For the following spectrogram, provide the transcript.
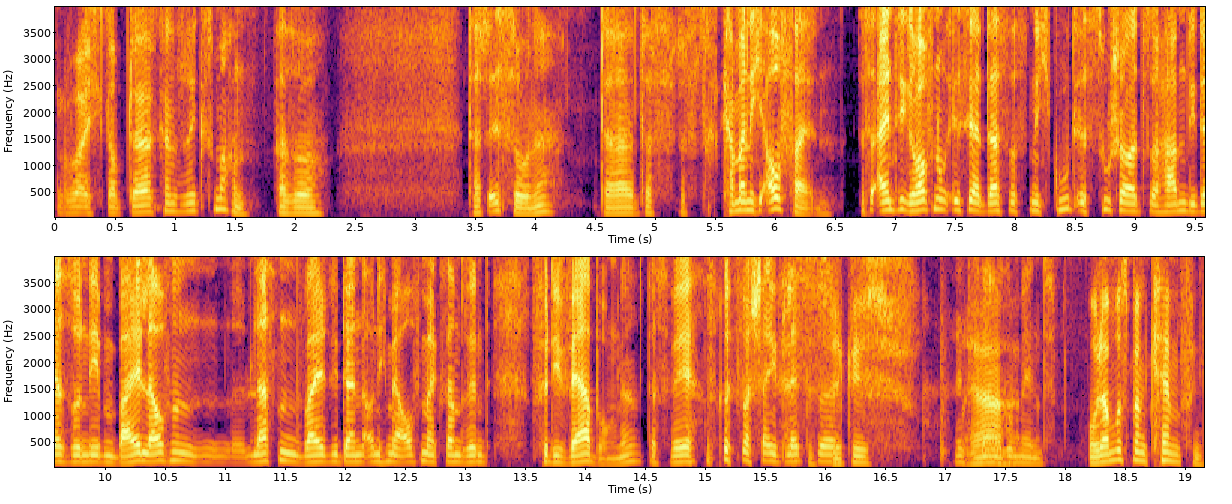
Aber ich glaube, da kannst du nichts machen. Also, das ist so, ne? Da, das, das kann man nicht aufhalten. Das einzige Hoffnung ist ja, dass es nicht gut ist, Zuschauer zu haben, die das so nebenbei laufen lassen, weil sie dann auch nicht mehr aufmerksam sind für die Werbung. Ne? Das wäre so ist wahrscheinlich das Das ist letzte, wirklich. letzte ja. Argument. Oder muss man kämpfen?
